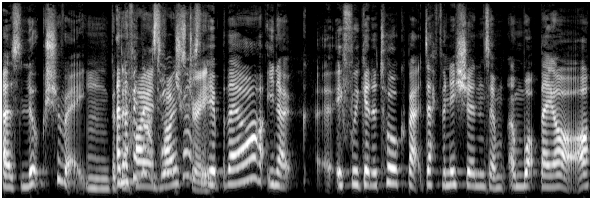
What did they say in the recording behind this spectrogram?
as luxury. Mm, but and high-end that's high street. Yeah, but they are, you know, if we're going to talk about definitions and, and what they are,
